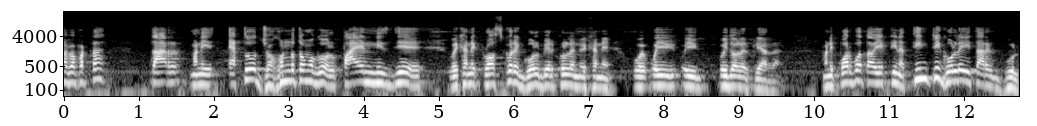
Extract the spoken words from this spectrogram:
না ব্যাপারটা? তার মানে এত জঘন্যতম গোল পায়ের নিচ দিয়ে ওইখানে ক্রস করে গোল বের করলেন ওইখানে ওই ওই ওই ওই দলের প্লেয়াররা মানে পর্ব তাও একটি না তিনটি গোলেই তার ভুল।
